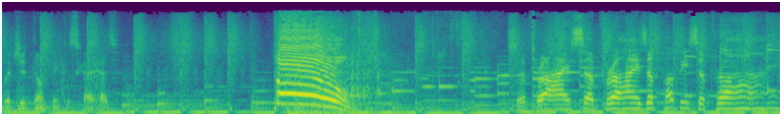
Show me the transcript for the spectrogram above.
Legit don't think this guy has. Boom! Surprise, surprise, a puppy surprise.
